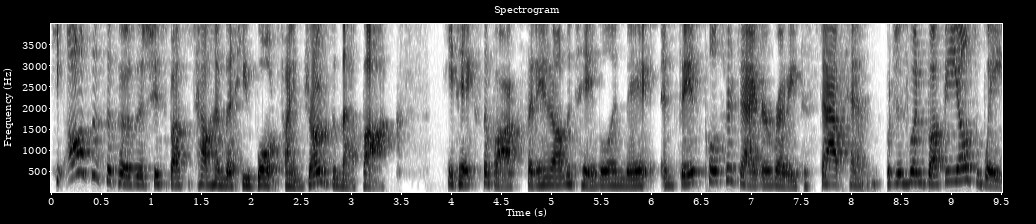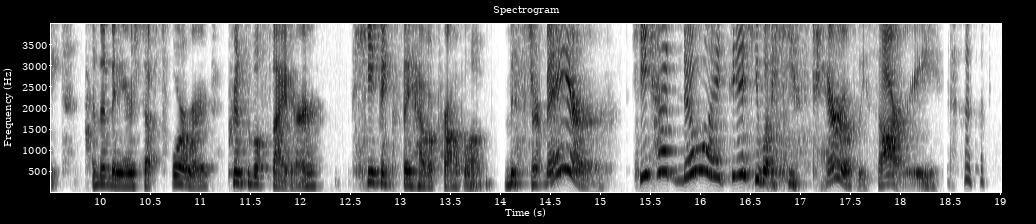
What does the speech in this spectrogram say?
He also supposes she's about to tell him that he won't find drugs in that box. He takes the box, setting it on the table, and, May- and Faith pulls her dagger ready to stab him, which is when Buffy yells, Wait, and the mayor steps forward. Principal Snyder, he thinks they have a problem. Mr. Mayor! He had no idea he was. He's terribly sorry.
